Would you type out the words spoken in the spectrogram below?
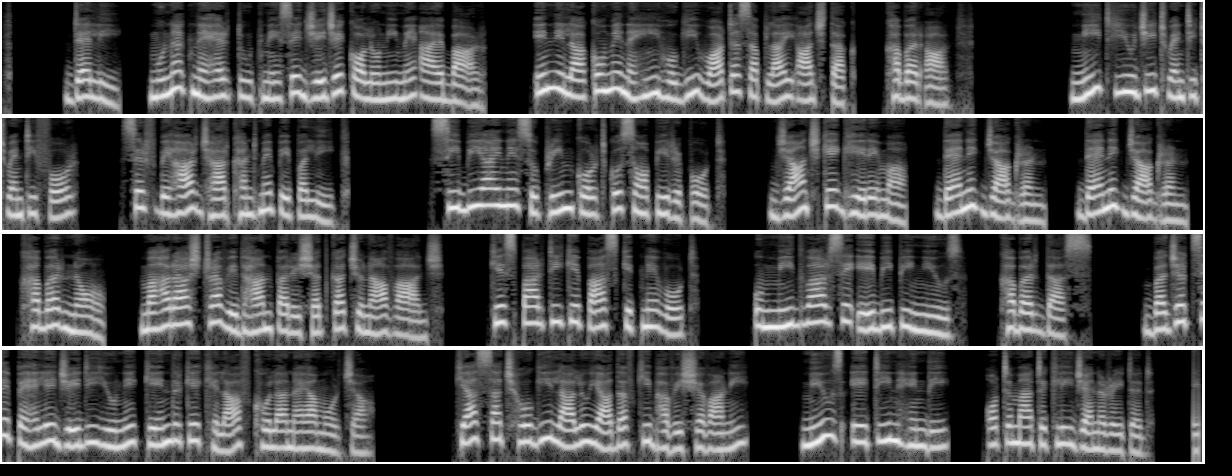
दिल्ली, मुनक नहर टूटने से जेजे कॉलोनी में आए बाढ़। इन इलाकों में नहीं होगी वाटर सप्लाई आज तक, खबर आठ। नीट यूजी 2024 सिर्फ़ बिहार, झारखंड में पेपर लीक। सीबीआई ने सुप्रीम कोर्ट को सौंपी रिपोर्ट। जाँच के घेरे में, दैनिक जागरण दैनिक जागरण, खबर नौ, महाराष्ट्र विधान परिषद का चुनाव आज। किस पार्टी के पास कितने वोट? उम्मीदवार से एबीपी न्यूज़, खबर दस। बजट से पहले जेडीयू ने केंद्र के खिलाफ खोला नया मोर्चा। क्या सच होगी लालू यादव की भविष्यवाणी? News 18 Hindi automatically generated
